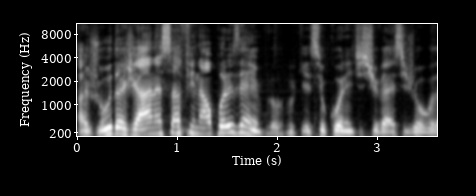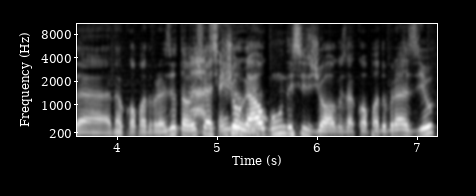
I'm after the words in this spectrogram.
Ajuda já nessa final, por exemplo. Porque se o Corinthians tivesse jogo da, da Copa do Brasil, talvez Ah, tivesse que jogar dúvida. algum desses jogos da Copa do Brasil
